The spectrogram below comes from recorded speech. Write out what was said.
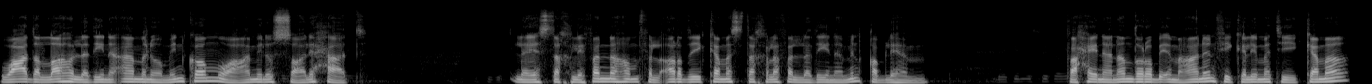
وعد الله الذين آمنوا منكم وعملوا الصالحات. ليستخلفنهم في الأرض كما استخلف الذين من قبلهم. فحين ننظر بإمعان في كلمة كما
